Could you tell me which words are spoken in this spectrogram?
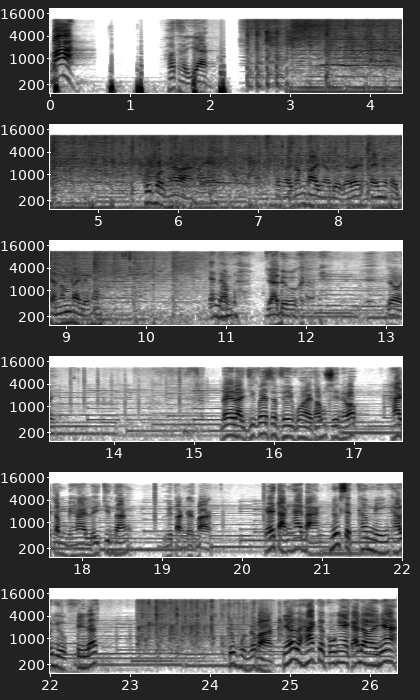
Ba. Hết thời gian. Chúc mừng hai bạn. Em có thể nắm tay nhau được rồi đấy. Em có thể tranh nắm tay được không? Dạ Nắm- được dạ được. Rồi. Đây là chiếc vé xem phim của hệ thống Cinebox 212 lý chiến thắng gửi tặng các bạn. Gửi tặng hai bạn nước xịt thơm miệng thảo dược Relax chúc mừng các bạn. Nhớ là hát cho cô nghe cả đời nha.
